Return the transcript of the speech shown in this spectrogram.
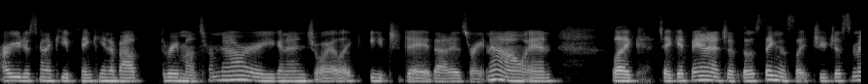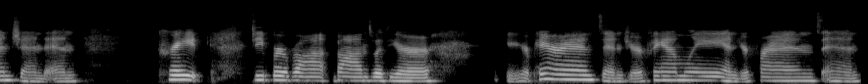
are you just going to keep thinking about three months from now, or are you going to enjoy like each day that is right now and like take advantage of those things like you just mentioned and create deeper bo- bonds with your your parents and your family and your friends and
